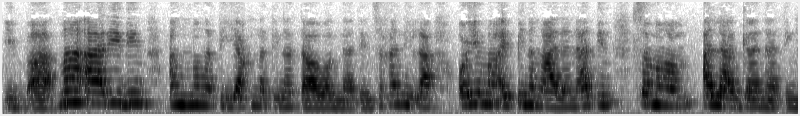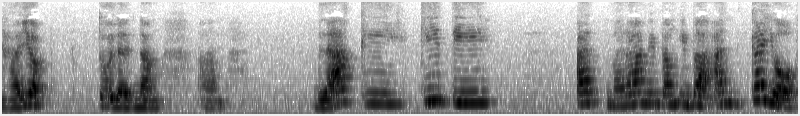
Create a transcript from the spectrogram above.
iba. Maaari din ang mga tiyak na tinatawag natin sa kanila o yung mga ipinangalan natin sa mga alaga nating hayop tulad ng um, Blackie, Kitty, at marami pang iba. An kayo,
